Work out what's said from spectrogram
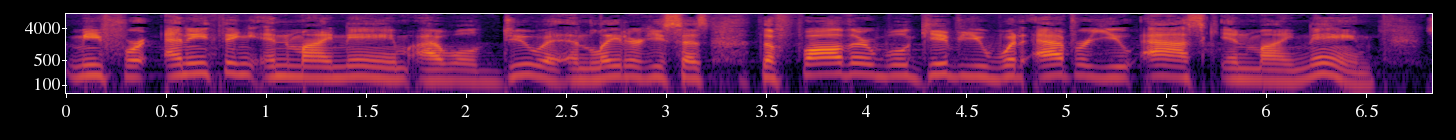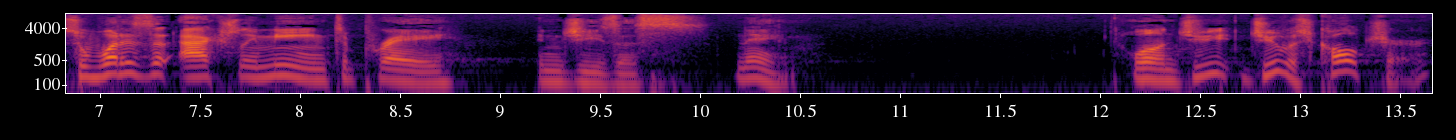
me for anything in my name, I will do it. And later he says, The Father will give you whatever you ask in my name. So, what does it actually mean to pray in Jesus' name? Well, in Jew- Jewish culture,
